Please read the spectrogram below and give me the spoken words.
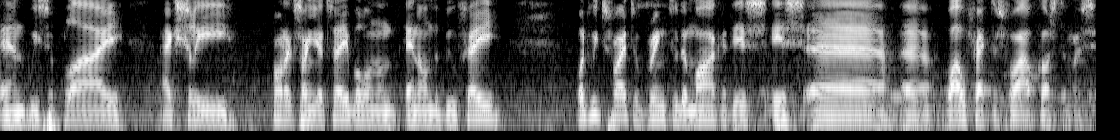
and we supply actually products on your table and on the buffet. What we try to bring to the market is, is uh, uh, wow factors for our customers.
